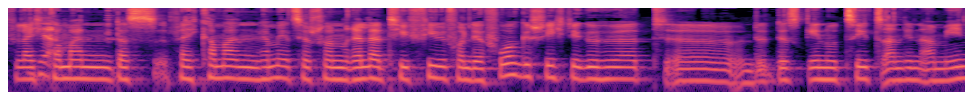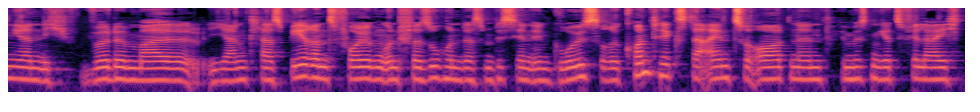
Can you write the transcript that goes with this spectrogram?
Vielleicht Ja. kann man das, vielleicht kann man, wir haben jetzt ja schon relativ viel von der Vorgeschichte gehört, äh, des Genozids an den Armeniern. Ich würde mal Jan-Klaas Behrens folgen und versuchen, das ein bisschen in größere Kontexte einzuordnen. Wir müssen jetzt vielleicht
